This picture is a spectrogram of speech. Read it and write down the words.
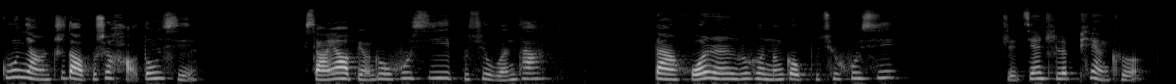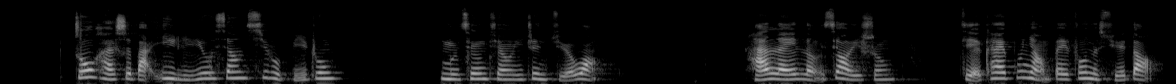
姑娘知道不是好东西，想要屏住呼吸不去闻它，但活人如何能够不去呼吸？只坚持了片刻，终还是把一缕幽香吸入鼻中。穆清平一阵绝望。韩雷冷笑一声，解开姑娘被封的穴道。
